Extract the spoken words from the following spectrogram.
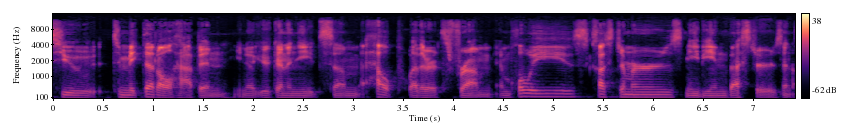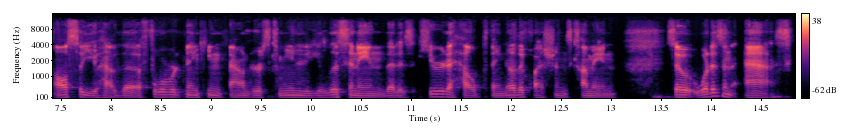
to to make that all happen you know you're going to need some help whether it's from employees customers maybe investors and also you have the forward thinking founders community listening that is here to help. They know the questions coming. So what is an ask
